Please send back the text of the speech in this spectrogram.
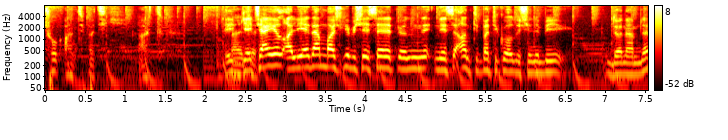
çok antipatik artık. E, geçen yıl Aliye'den başka bir şey seyretmiyordun. Ne- nesi antipatik oldu şimdi bir dönemde?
